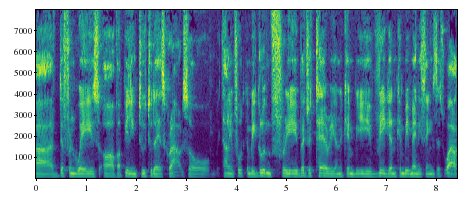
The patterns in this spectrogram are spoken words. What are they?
uh, different ways of appealing to today's crowd. So Italian food can be gluten free, vegetarian, it can be vegan, can be many things as well.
